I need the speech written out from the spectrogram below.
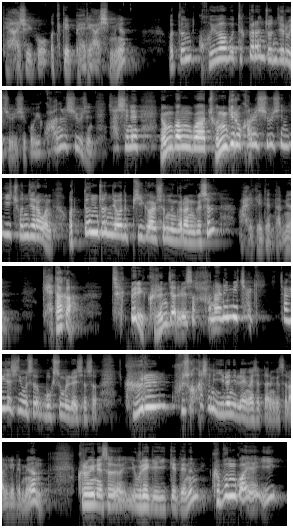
대하시고 어떻게 배려하시며 어떤 고유하고 특별한 존재로 지으시고 이 관을 씌우신 자신의 영광과 존귀로 관을 씌우신 이 존재라고는 어떤 존재와도 비교할 수 없는 거라는 것을 알게 된다면 게다가 특별히 그런 자를 위해서 하나님이 자기 자기 자신으로서 목숨을 내셔서 그를 구속하시는 이런 일을 행하셨다는 것을 알게 되면 그로 인해서 우리에게 있게 되는 그분과의 이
